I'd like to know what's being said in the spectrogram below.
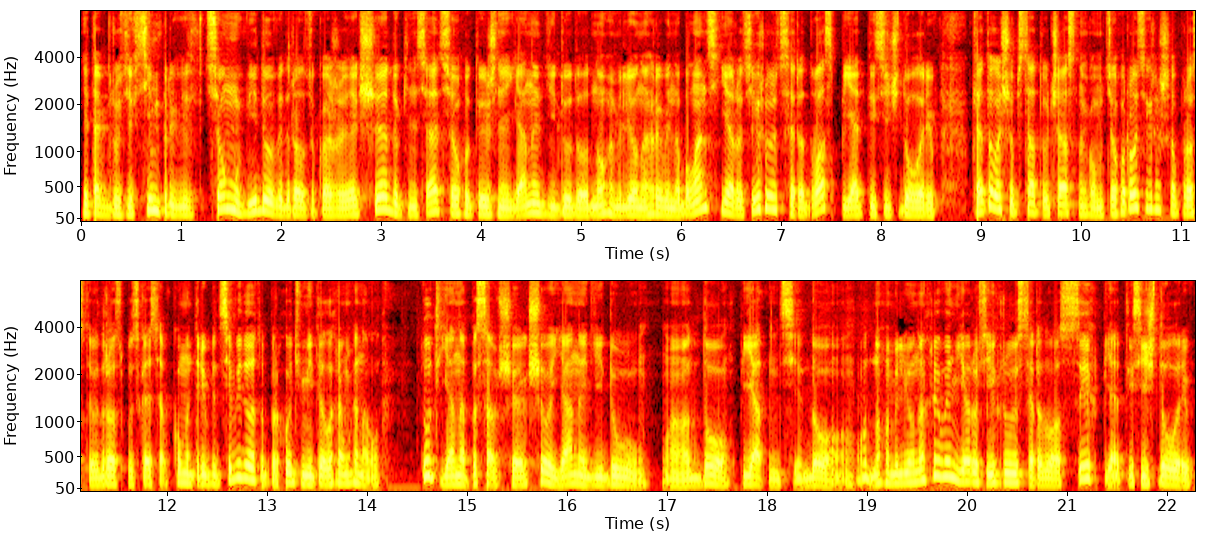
І так, друзі, всім привіт! В цьому відео відразу кажу, якщо до кінця цього тижня я не дійду до 1 мільйона гривень на балансі, я розіграю серед вас 5 тисяч доларів. Для того, щоб стати учасником цього розіграша, просто відразу спускайся в коментарі під це відео та приходь в мій телеграм-канал. Тут я написав, що якщо я не дійду а, до п'ятниці до 1 мільйона гривень, я розіграю серед вас всіх 5 тисяч доларів.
